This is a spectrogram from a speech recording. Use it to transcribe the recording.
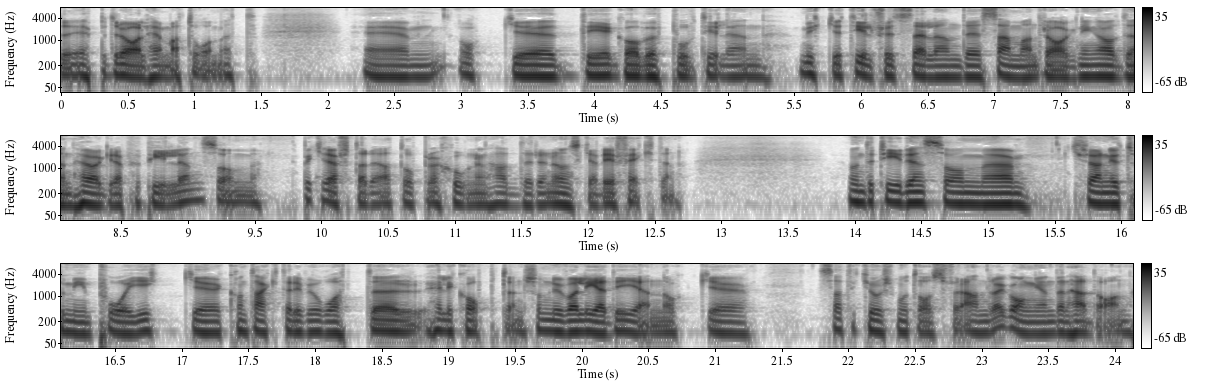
epiduralhematomet. Ehm, och eh, det gav upphov till en mycket tillfredsställande sammandragning av den högra pupillen som bekräftade att operationen hade den önskade effekten. Under tiden som eh, kraniotomin pågick eh, kontaktade vi åter helikoptern som nu var ledig igen och satte kurs mot oss för andra gången den här dagen.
